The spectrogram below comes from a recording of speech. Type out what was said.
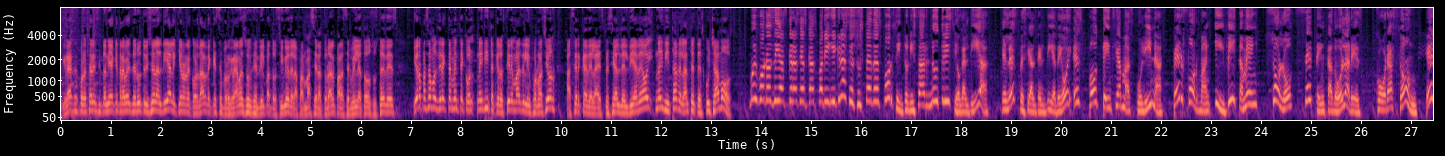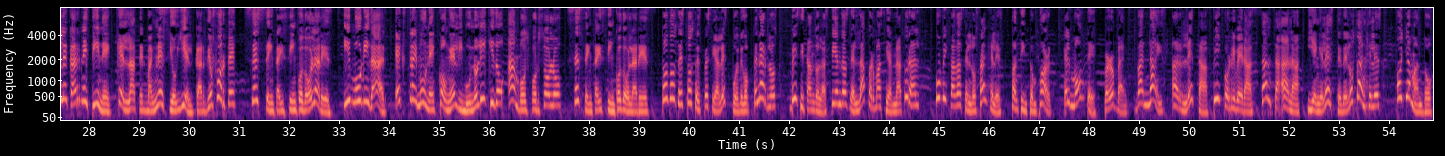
Gracias por estar en sintonía que a través de Nutrición al Día le quiero recordar de que este programa es un gentil patrocinio de la Farmacia Natural para servirle a todos ustedes. Y ahora pasamos directamente con Neidita que nos tiene más de la información acerca de la especial del día de hoy. Neidita, adelante, te escuchamos. Muy buenos días, gracias Gasparín y gracias a ustedes por sintonizar Nutrición al Día. El especial del día de hoy es Potencia Masculina, Performan y Vitamin, solo 70 dólares corazón, L-carnitine, quelate magnesio y el cardioforte, 65 dólares. Inmunidad, extra inmune con el inmunolíquido, ambos por solo 65 dólares. Todos estos especiales pueden obtenerlos visitando las tiendas de la farmacia natural ubicadas en Los Ángeles, Huntington Park, El Monte, Burbank, Van Nuys, Arleta, Pico Rivera, Santa Ana y en el este de Los Ángeles o llamando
